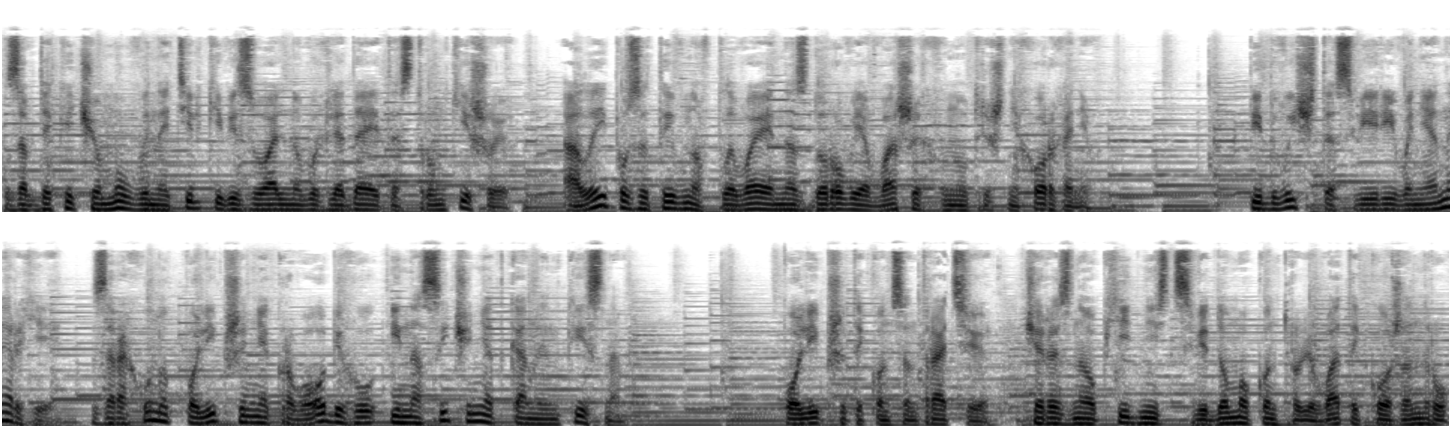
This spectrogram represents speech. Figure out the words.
завдяки чому ви не тільки візуально виглядаєте стрункішою, але й позитивно впливає на здоров'я ваших внутрішніх органів. Підвищте свій рівень енергії за рахунок поліпшення кровообігу і насичення тканин киснем. Поліпшити концентрацію через необхідність свідомо контролювати кожен рух.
